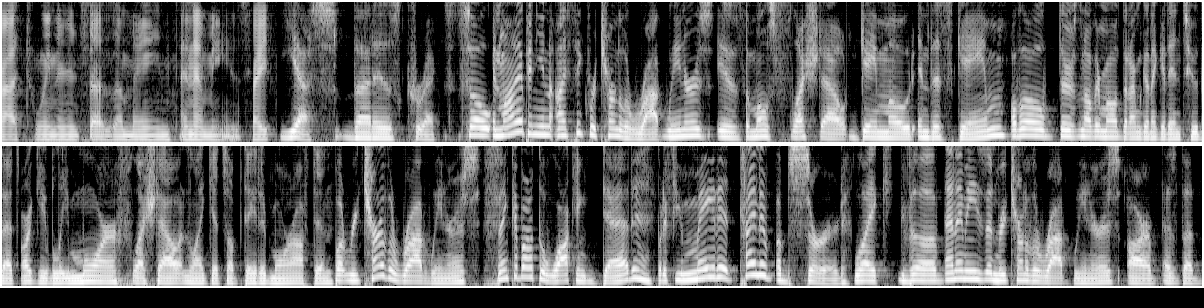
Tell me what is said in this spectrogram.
Ratwieners are the main enemies, right? Yes, that is correct. So, in my opinion, I think Return of the Rotweiners is the most fleshed out game mode in this game. Although there's another mode that I'm going to get into that's arguably more fleshed out and like gets updated more often. But Return of the Rotweiners, think about The Walking Dead, but if you made it kind of absurd, like the enemies in Return of the Rotweiners are, as the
